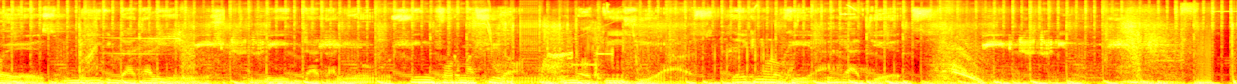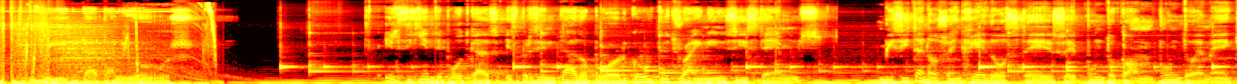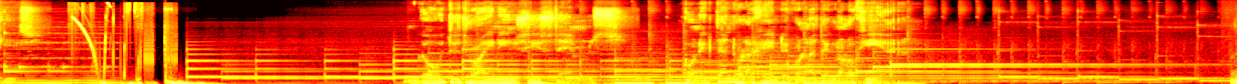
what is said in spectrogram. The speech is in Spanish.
Es Big Data News. Big Data News. Información, noticias, tecnología, gadgets. Big Data News. Big Data News. El siguiente podcast es presentado por GoToTraining Systems. Visítanos en g2ts.com.mx. Go to Training Systems. Conectando a la gente con la tecnología.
